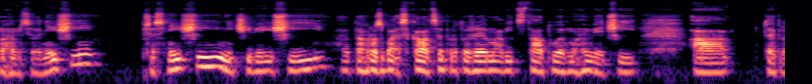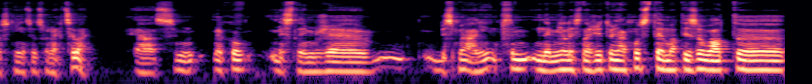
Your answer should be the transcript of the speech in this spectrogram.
mnohem silnější, přesnější, ničivější. Ta hrozba eskalace, protože má víc států, je mnohem větší a to je prostě něco, co nechceme já si jako myslím, že bychom ani se neměli snažit to nějak moc tematizovat, eh,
